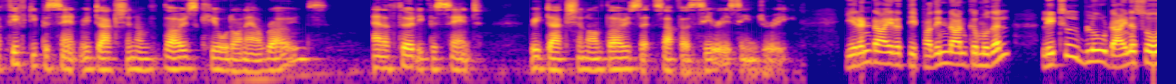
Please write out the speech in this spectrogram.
a 50% reduction of those killed on our roads and a 30% reduction of those that suffer serious injury. இரண்டாயிரத்தி பதினான்கு முதல் லிட்டில் ப்ளூ டைனசோ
